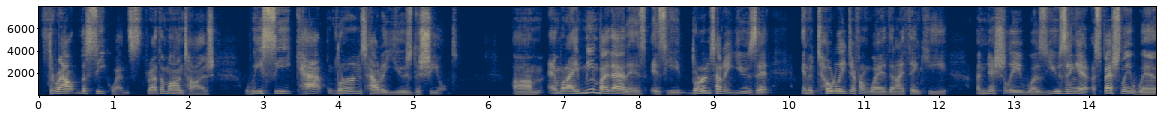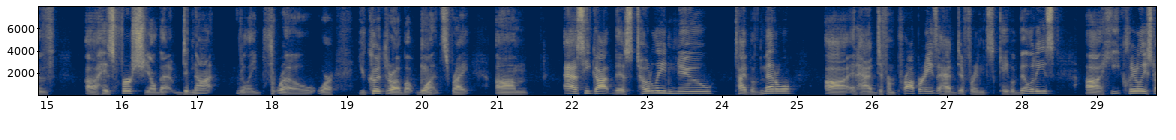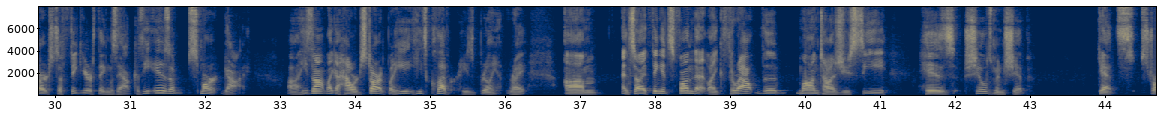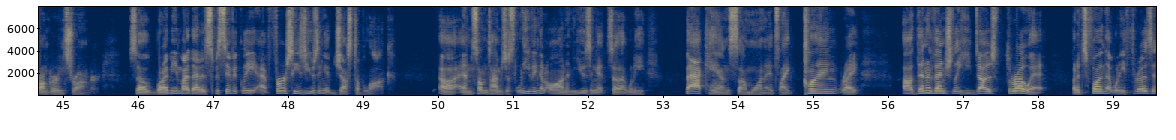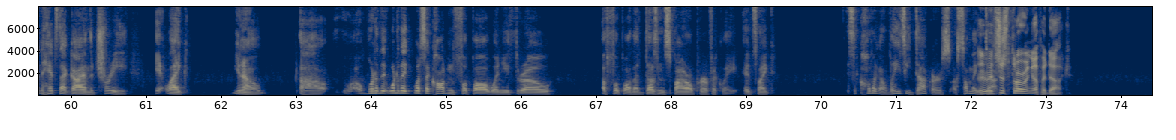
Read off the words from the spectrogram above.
throughout the sequence, throughout the montage, we see Cap learns how to use the shield. Um, and what I mean by that is, is he learns how to use it in a totally different way than I think he initially was using it, especially with uh, his first shield that did not really throw, or you could throw, but once, right? Um, as he got this totally new type of metal, uh, it had different properties, it had different capabilities. Uh, he clearly starts to figure things out because he is a smart guy. Uh, he's not like a Howard Stark, but he he's clever. He's brilliant, right? Um, and so I think it's fun that like throughout the montage, you see his shieldsmanship gets stronger and stronger. So what I mean by that is specifically at first he's using it just to block, uh, and sometimes just leaving it on and using it so that when he backhands someone, it's like clang, right? Uh, then eventually he does throw it, but it's fun that when he throws it and hits that guy in the tree, it like, you know, uh, what are they? What are they? What's that called in football when you throw a football that doesn't spiral perfectly? It's like, is it called like a lazy duck or, something? It's duck? just throwing up a duck.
